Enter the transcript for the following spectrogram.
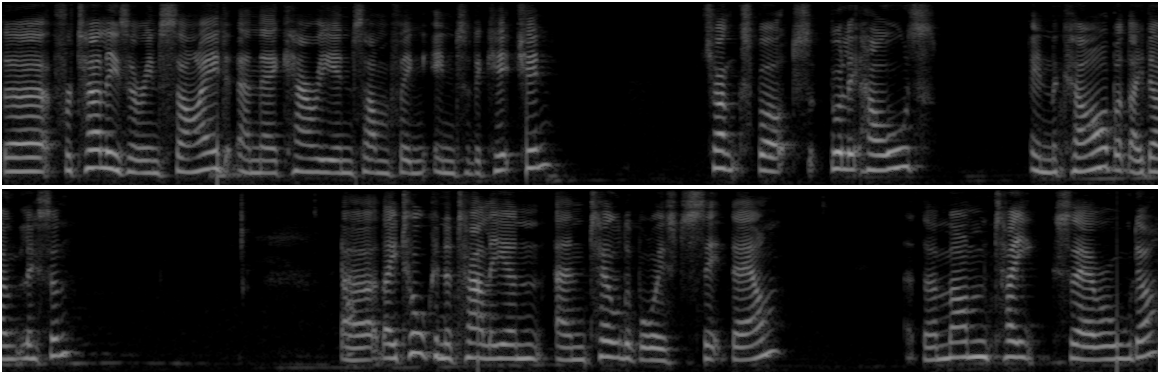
The Fratellis are inside and they're carrying something into the kitchen. Chunk spots bullet holes in the car, but they don't listen. Uh, they talk in Italian and tell the boys to sit down. The mum takes their order.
